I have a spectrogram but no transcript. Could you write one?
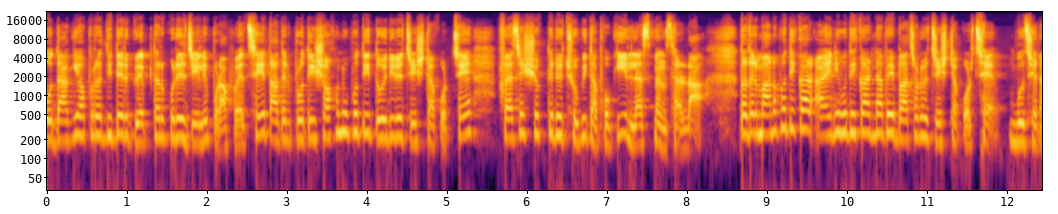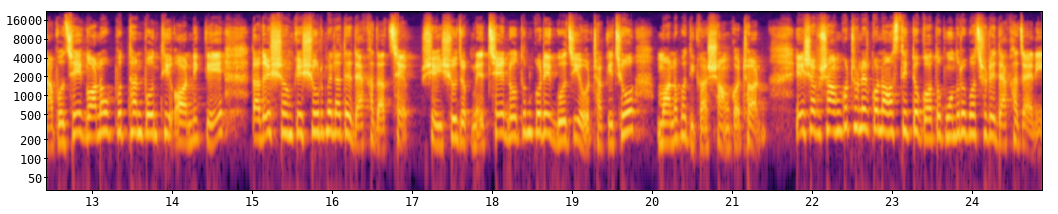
ও দাগি অপরাধীদের গ্রেপ্তার করে জেলে পোড়া হয়েছে, তাদের প্রতি সহানুভূতি তৈরির চেষ্টা করছে ফ্যাসিস্ট শক্তির ছবিটা ভোগী লেসপেন্সাররা তাদের মানবাধিকার, আইনি অধিকার নামে বাঁচানোর চেষ্টা করছে। বুঝে না বুঝে গণ অভ্যুত্থানপন্থী অনেকে তাদের সঙ্গে সুর মেলাতে দেখা যাচ্ছে। সেই সুযোগ নিচ্ছে নতুন করে গজিয়ে ওঠা কিছু মানবাধিকার সংগঠন। এসব সংগঠনের কোনো অস্তিত্ব গত পনেরো বছরে দেখা যায়নি।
